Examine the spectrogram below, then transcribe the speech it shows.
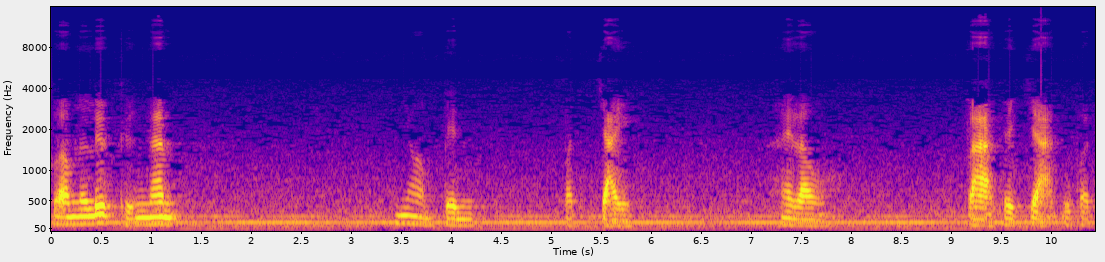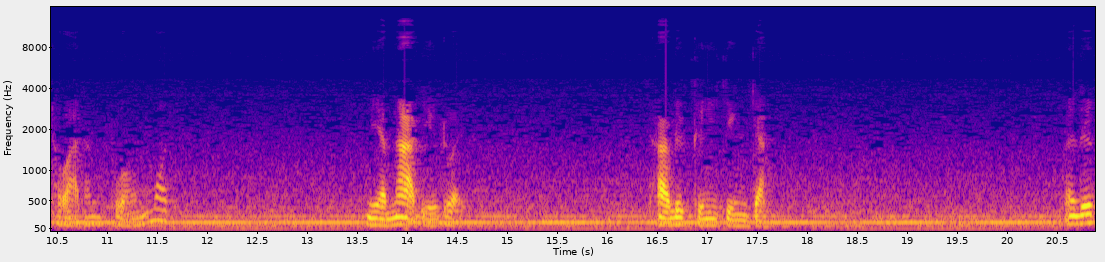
ความระลึกถึงนั้น ย่อมเป็นปัจจัย ให้เราปราศจากอุปทวาทั้งปวงหมด มีอำนาจอีกด้วย ถ้าลึกถึงจริงจังไม่ลึก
